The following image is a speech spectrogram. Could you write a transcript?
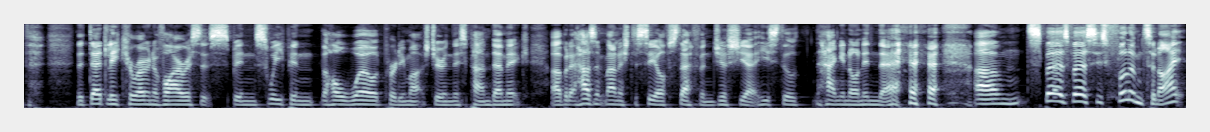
the deadly coronavirus that's been sweeping the whole world pretty much during this pandemic, uh, but it hasn't managed to see off Stefan just yet. He's still hanging on in there. um, Spurs versus Fulham tonight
